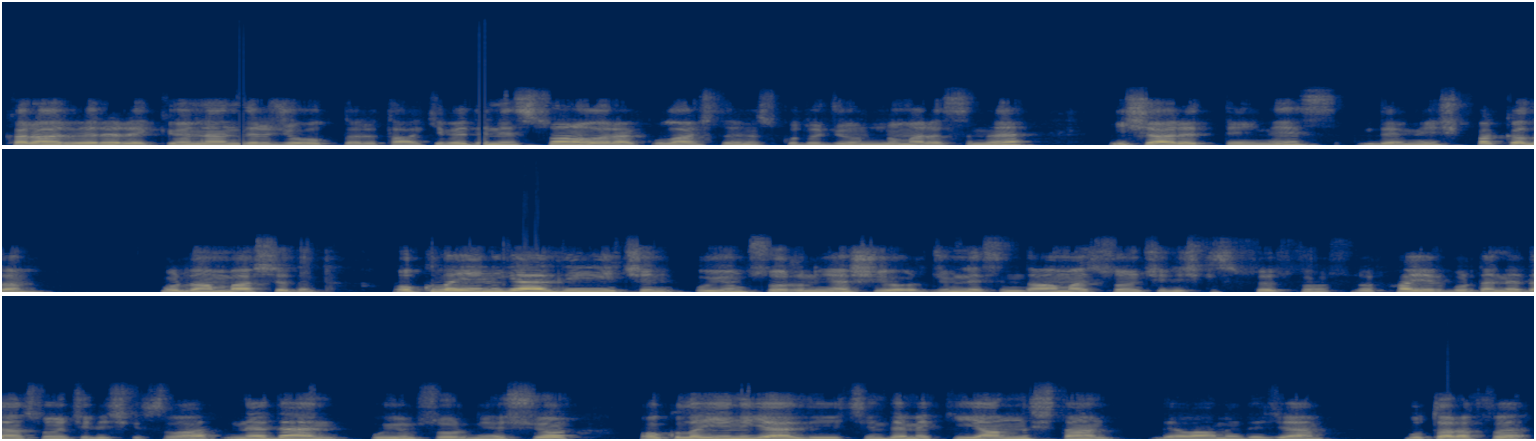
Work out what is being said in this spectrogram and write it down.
karar vererek yönlendirici okları takip ediniz. Son olarak ulaştığınız kutucuğun numarasını işaretleyiniz demiş. Bakalım buradan başladım. Okula yeni geldiği için uyum sorunu yaşıyor cümlesinde amaç sonuç ilişkisi söz konusudur. Hayır, burada neden sonuç ilişkisi var. Neden uyum sorunu yaşıyor? Okula yeni geldiği için. Demek ki yanlıştan devam edeceğim. Bu tarafı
